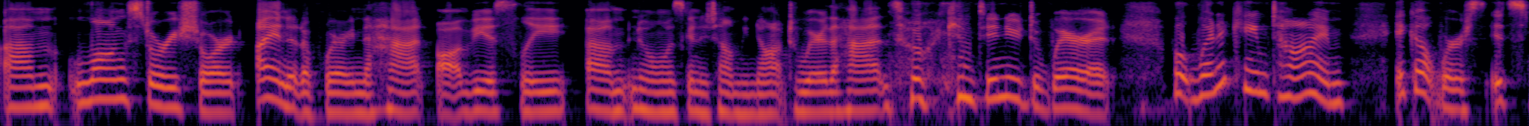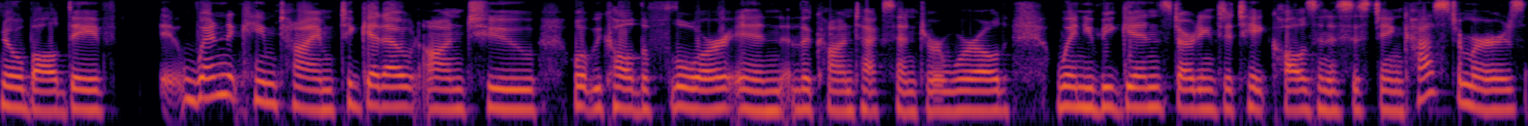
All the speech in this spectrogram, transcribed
Um, long story short, I ended up wearing the hat, obviously. Um, no one was going to tell me not to wear the hat, so I can continued to wear it. But when it came time, it got worse. It snowballed, Dave when it came time to get out onto what we call the floor in the contact center world, when you begin starting to take calls and assisting customers,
